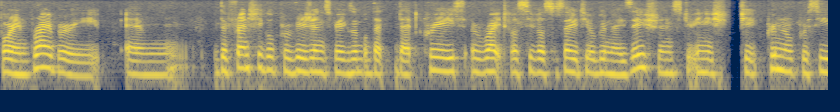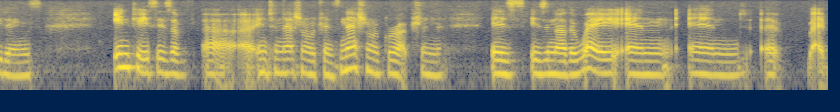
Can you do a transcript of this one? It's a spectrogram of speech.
foreign bribery. Um, the French legal provisions, for example, that, that create a right for civil society organizations to initiate criminal proceedings in cases of uh, international or transnational corruption is is another way and and uh, I,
